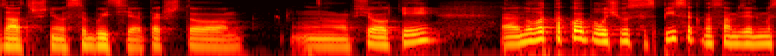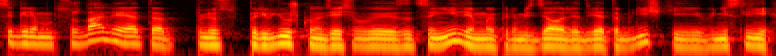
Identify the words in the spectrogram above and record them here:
завтрашнего события. Так что все окей. Э, ну, вот такой получился список. На самом деле, мы с Игорем обсуждали это. Плюс превьюшку, надеюсь, вы заценили. Мы прям сделали две таблички и внесли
